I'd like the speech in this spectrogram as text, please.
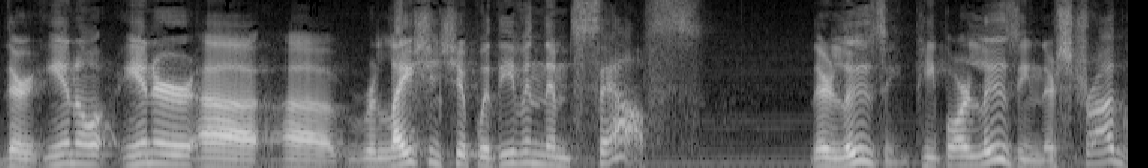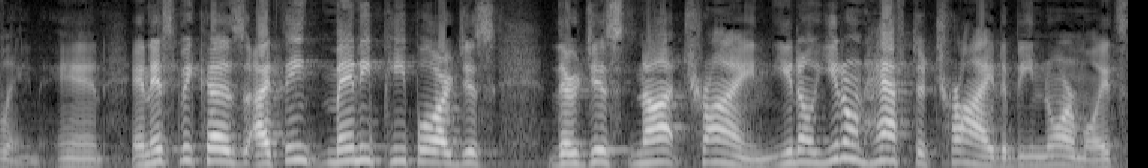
their inner, inner uh, uh, relationship with even themselves they're losing. People are losing. They're struggling. And, and it's because I think many people are just, they're just not trying. You know, you don't have to try to be normal, it's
